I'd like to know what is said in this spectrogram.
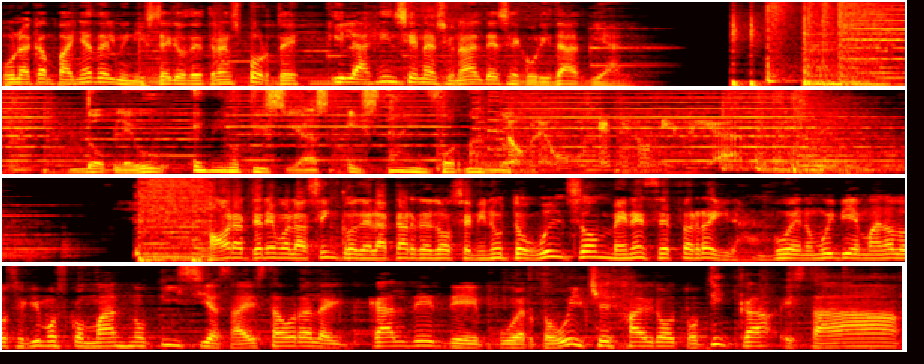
Una campaña del Ministerio de Transporte y la Agencia Nacional de Seguridad Vial. WM Noticias está informando. WM Noticias. Ahora tenemos las 5 de la tarde, 12 minutos. Wilson Meneses Ferreira. Bueno, muy bien, Manolo. Seguimos con más noticias. A esta hora, el alcalde de Puerto Wilches, Jairo Totica, está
